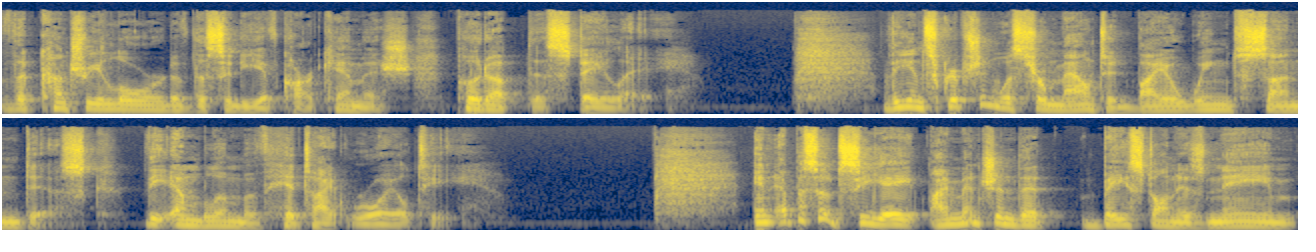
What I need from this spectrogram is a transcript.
the country lord of the city of Carchemish, put up this stele. The inscription was surmounted by a winged sun disk, the emblem of Hittite royalty. In episode C8, I mentioned that based on his name,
